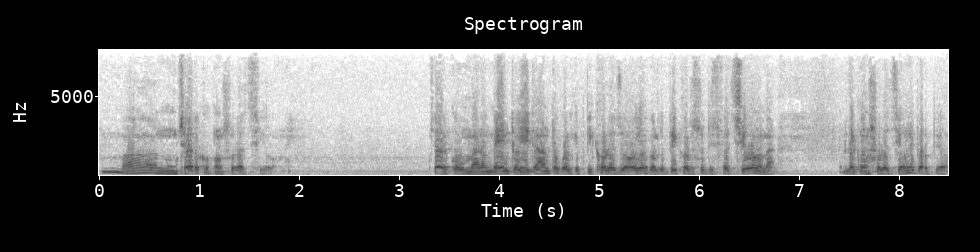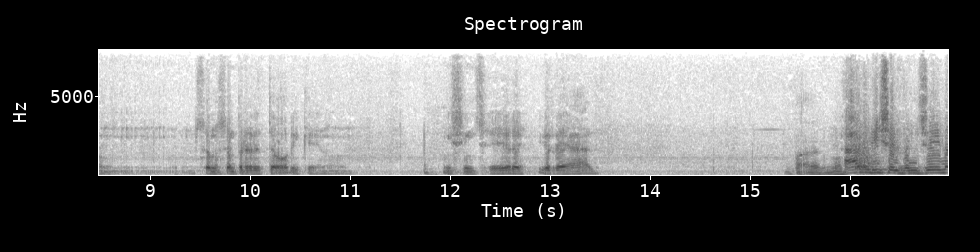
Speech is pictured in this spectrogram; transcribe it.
Ma non cerco consolazioni. Cerco umanamente ogni tanto qualche piccola gioia, qualche piccola soddisfazione, ma le consolazioni proprio sono sempre retoriche. No? insincere, irreali. Ma, eh, ah, so. dice il Vangelo,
